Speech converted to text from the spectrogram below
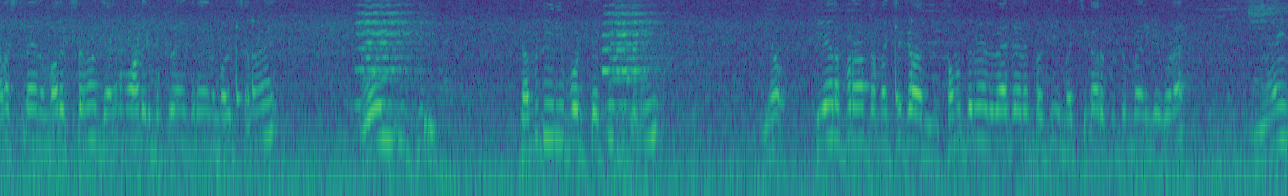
ఎలక్షన్ అయిన మరుక్షణం జగన్మోహన్ రెడ్డి ముఖ్యమంత్రి అయిన మరుక్షణమే ఓఎన్టీసీ కమిటీ రిపోర్ట్ తెప్పించుకుని తీర ప్రాంత మత్స్యకారులు సముద్రం మీద వేటాడే ప్రతి మత్స్యకార కుటుంబానికి కూడా న్యాయం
